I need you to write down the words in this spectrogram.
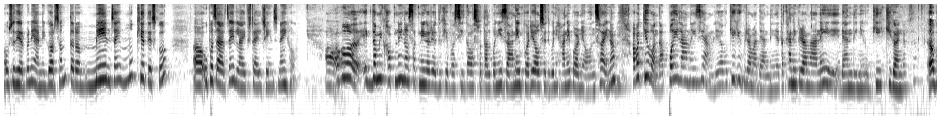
औषधिहरू पनि हामी गर्छौँ तर मेन चाहिँ मुख्य त्यसको उपचार चाहिँ लाइफस्टाइल चेन्ज नै हो। अब एकदमै खप्नै नसक्ने गरेर दुखेपछि त अस्पताल पनि जानै पर्यो औषधि पनि खानै पर्ने हुन्छ होइन? अब त्योभन्दा पहिला नै चाहिँ हामीले अब के के कुरामा ध्यान दिने त खानेकुरामा नै ध्यान दिने हो कि के गर्ने? अब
